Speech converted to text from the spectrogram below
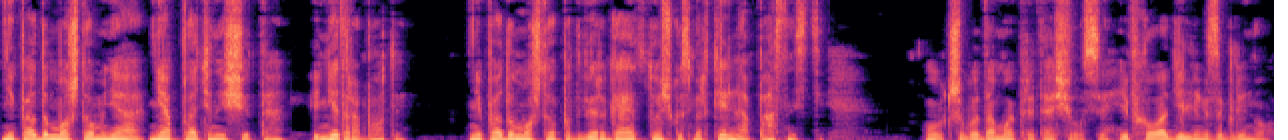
Не подумал, что у меня не оплачены счета и нет работы. Не подумал, что подвергает дочку смертельной опасности. Лучше бы домой притащился и в холодильник заглянул.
